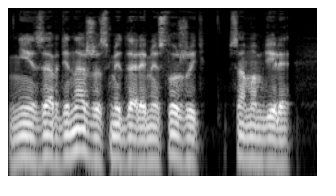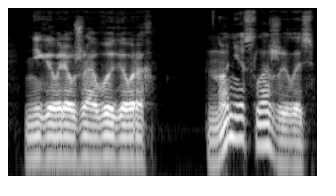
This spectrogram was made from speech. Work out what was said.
Не за ордена же с медалями служить, в самом деле, не говоря уже о выговорах. Но не сложилось.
